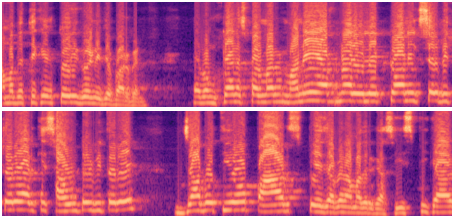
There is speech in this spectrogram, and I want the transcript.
আমাদের থেকে তৈরি করে নিতে পারবেন। এবং ট্রান্সফরমার মানে আপনার ইলেকট্রনিক্স এর ভিতরে আর কি সাউন্ডের ভিতরে যাবতীয় পার্টস পেয়ে যাবেন আমাদের কাছে। স্পিকার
